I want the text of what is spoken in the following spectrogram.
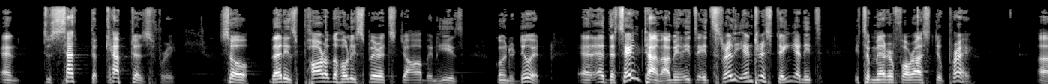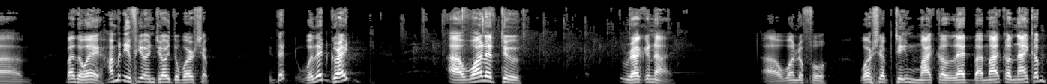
and to set the captives free. So that is part of the Holy Spirit's job, and He is going to do it. at the same time, I mean, it's, it's really interesting, and it's, it's a matter for us to pray. Um, by the way, how many of you enjoyed the worship? Is that, was it great? I wanted to recognize a wonderful worship team, Michael led by Michael Nykum,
